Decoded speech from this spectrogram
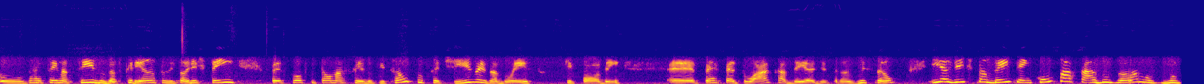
os recém-nascidos, as crianças, então a gente tem pessoas que estão nascendo que são suscetíveis à doença, que podem é, perpetuar a cadeia de transmissão. E a gente também tem, com o passar dos anos, do,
